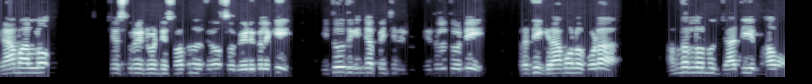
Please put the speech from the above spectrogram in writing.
గ్రామాల్లో చేసుకునేటువంటి స్వాతంత్ర దినోత్సవ వేడుకలకి ఇతోధికంగా పెంచినటువంటి నిధులతోటి ప్రతి గ్రామంలో కూడా అందరిలోనూ జాతీయ భావం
